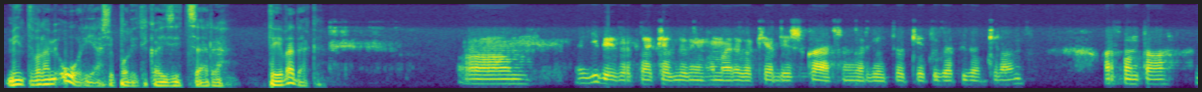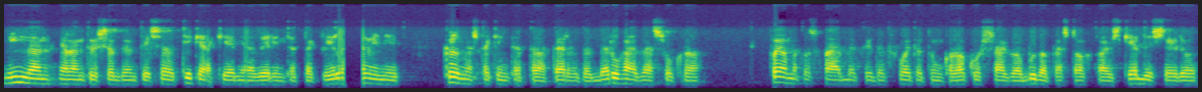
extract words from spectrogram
mint valami óriási politikai zicserre. Tévedek? Um, egy idézettel kezdeném, ha már ez a kérdés Karácsony Gergelytől 2019. Azt mondta, minden jelentősebb döntés előtt ki kell kérni az érintettek véleményét, különös tekintettel a tervezett beruházásokra, Folyamatos párbeszédet folytatunk a lakossággal Budapest aktuális kérdéseiről,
